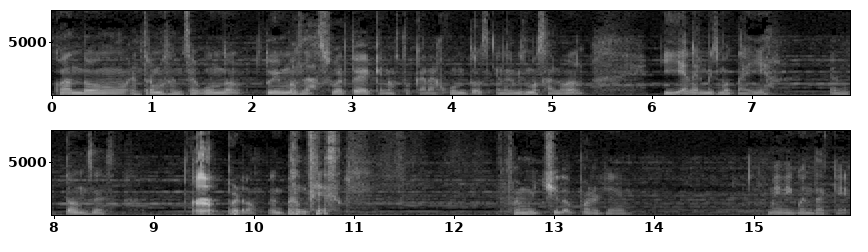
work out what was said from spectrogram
cuando entramos en segundo, tuvimos la suerte de que nos tocara juntos en el mismo salón y en el mismo taller. Entonces, Perdón, entonces fue muy chido porque me di cuenta que,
